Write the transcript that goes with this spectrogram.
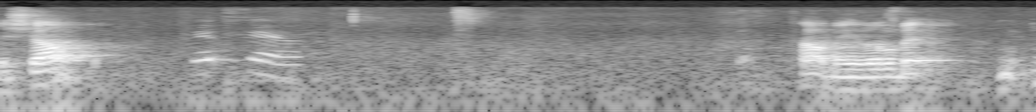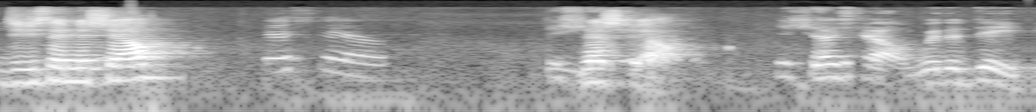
Michelle? Michelle. Help me a little bit. Did you say Michelle? Michelle. Michelle. Michelle with a D.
